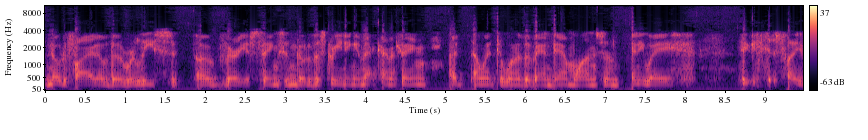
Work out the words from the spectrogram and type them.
notified of the release of various things and go to the screening and that kind of thing. I, I went to one of the Van Damme ones, and anyway, it's funny.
